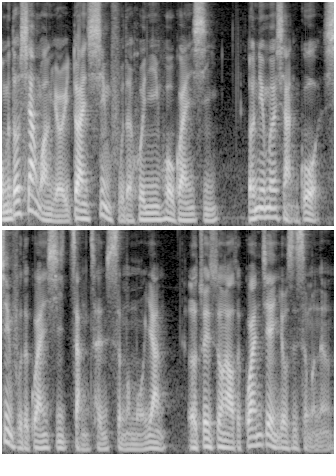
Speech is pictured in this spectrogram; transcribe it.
我们都向往有一段幸福的婚姻或关系，而你有没有想过，幸福的关系长成什么模样？而最重要的关键又是什么呢？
